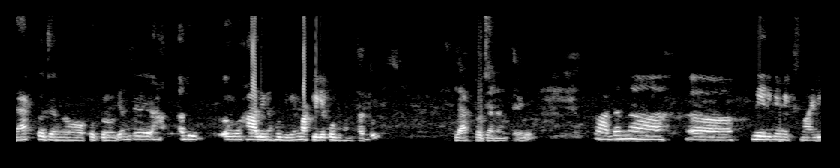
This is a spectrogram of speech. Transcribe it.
ಲ್ಯಾಕ್ಟೋಜನ್ ಕೊಟ್ಟು ನೋಡಿ. ಅಂದರೆ ಅದು ಹಾಲಿನ ಹುಡುಗಿ ಮಕ್ಕಳಿಗೆ ಕೊಡುವಂಥದ್ದು ಲ್ಯಾಕ್ಟೋಜನ್ ಅಂತೇಳಿ. ಸೊ ಅದನ್ನು ನೀರಿಗೆ ಮಿಕ್ಸ್ ಮಾಡಿ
